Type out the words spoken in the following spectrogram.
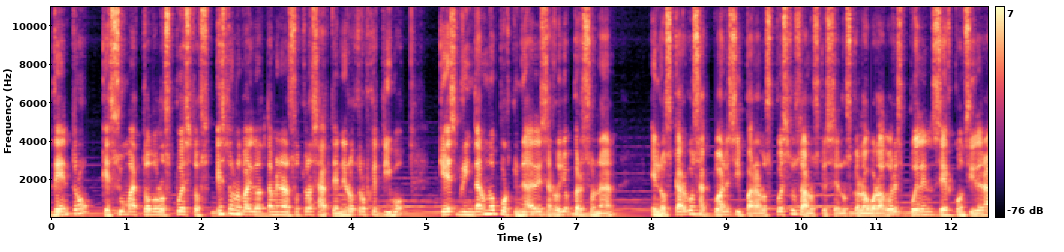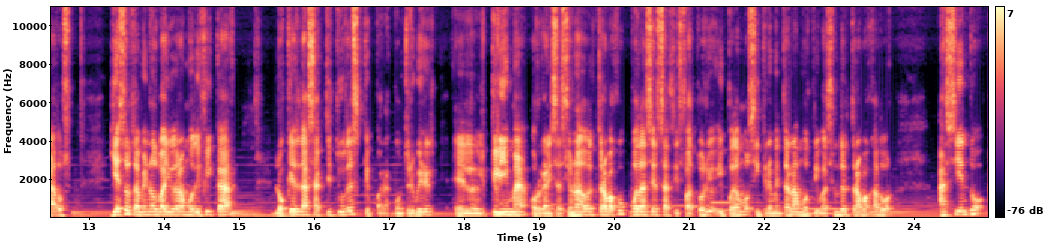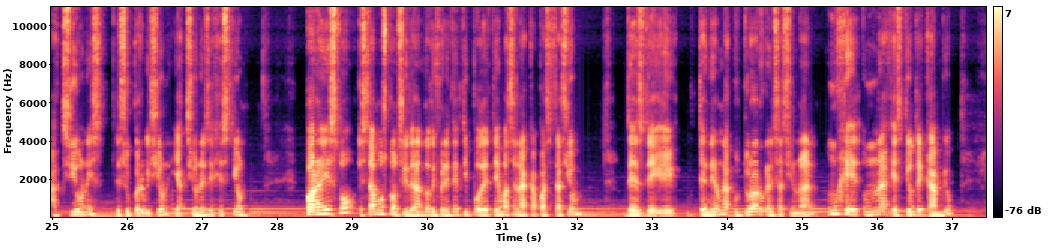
dentro que suma todos los puestos. Esto nos va a ayudar también a nosotros a tener otro objetivo, que es brindar una oportunidad de desarrollo personal en los cargos actuales y para los puestos a los que los colaboradores pueden ser considerados. Y esto también nos va a ayudar a modificar lo que es las actitudes que para contribuir el, clima organizacionado del trabajo pueda ser satisfactorio y podamos incrementar la motivación del trabajador haciendo acciones de supervisión y acciones de gestión. Para esto estamos considerando diferentes tipos de temas en la capacitación, desde tener una cultura organizacional, una gestión de cambio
